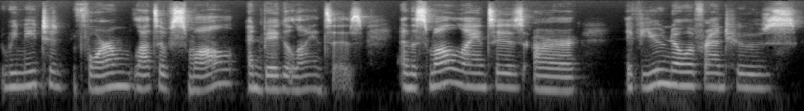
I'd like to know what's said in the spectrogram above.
We need to form lots of small and big alliances. And the small alliances are if you know a friend who's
